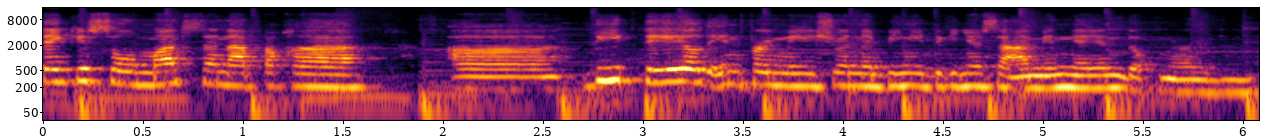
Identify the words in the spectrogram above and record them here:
Thank you so much na napaka uh, detailed information na binibigyan nyo sa amin ngayon, Doc Norlin.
